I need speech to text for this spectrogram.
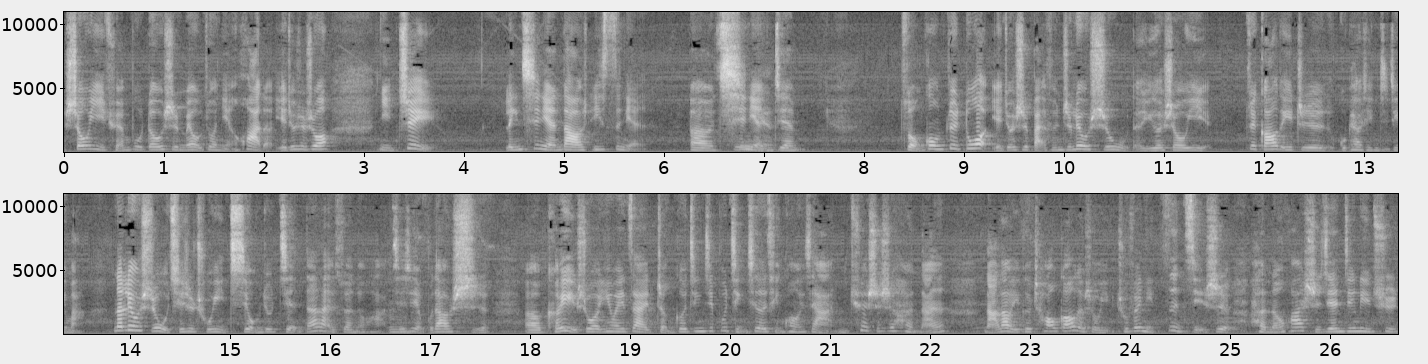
收益全部都是没有做年化的，也就是说，你这零七年到一四年，呃，七年间，总共最多也就是百分之六十五的一个收益，最高的一只股票型基金嘛。那六十五其实除以七，我们就简单来算的话，其实也不到十。呃，可以说，因为在整个经济不景气的情况下，你确实是很难。拿到一个超高的收益，除非你自己是很能花时间精力去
